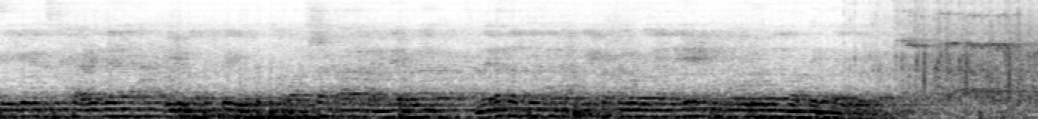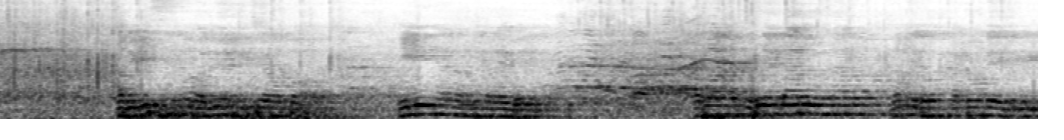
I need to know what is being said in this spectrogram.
സ്വീകരിച്ച് കഴിഞ്ഞ ഇരുപത്തെട്ട് ഇരുപത്തൊന്ന് വർഷക്കാലം എന്നെ ഇവിടെ നിന്ന് പ്രിയപ്പെട്ടവരോട് ഞാൻ നേരിട്ട് ഓരോന്നിനും നന്ദി പറയുന്നു അപ്പൊ ഈ സിനിമ വലിയൊരു ഇനി ഞാൻ നന്ദി പറയാൻ വരും. അപ്പൊ ഇവിടെ എല്ലാവരും നമ്മൾ ഇതൊക്കെ കണ്ടുകൊണ്ടേയിരിക്കും.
